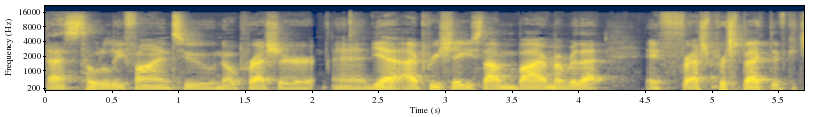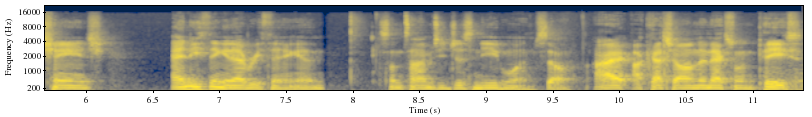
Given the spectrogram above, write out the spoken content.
that's totally fine too. No pressure. And yeah, I appreciate you stopping by. Remember that a fresh perspective could change anything and everything. And sometimes you just need one. So, all right, I'll catch y'all on the next one. Peace.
